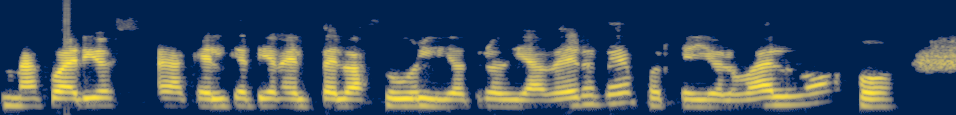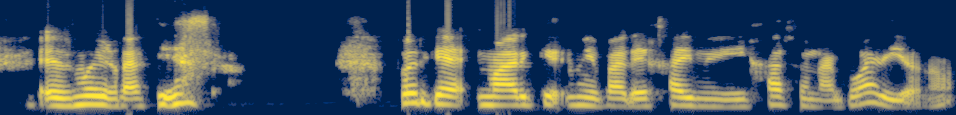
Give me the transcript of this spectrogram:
Un acuario es aquel que tiene el pelo azul y otro día verde, porque yo lo valgo. es muy gracioso. Porque Mark, mi pareja y mi hija son acuario, ¿no?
